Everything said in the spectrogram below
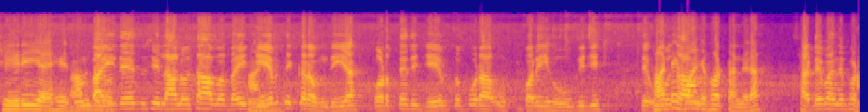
ਖੇਰੀ ਆ ਇਹ ਸਮਝ ਬਾਈ ਦੇ ਤੁਸੀਂ ਲਾ ਲਓ ਹਿਸਾਬ ਬਾਈ ਜੇਬ ਤੇ ਕਰਾਉਂਦੀ ਆ ਕੁੜਤੇ ਦੀ ਜੇਬ ਤੋਂ ਪੂਰਾ ਉੱਪਰ ਹੀ ਹੋਊਗੀ ਜੀ। ਤੇ ਉਹ ਸਾਢੇ ਹਿਸਾਬ 5 ਫੁੱਟ ਆ ਮੇਰਾ। 5.5 ਫੁੱਟ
